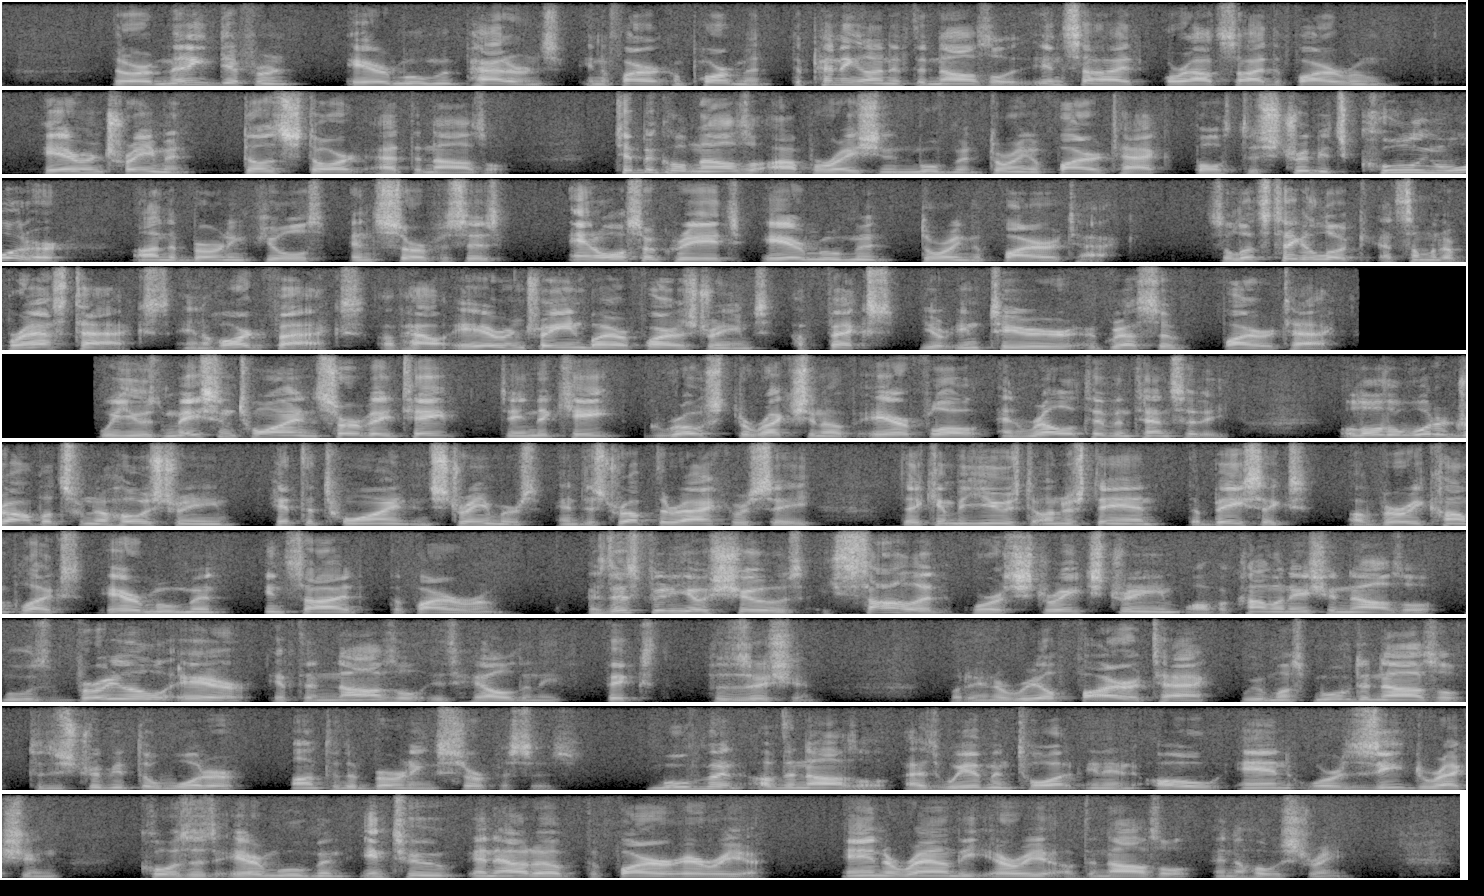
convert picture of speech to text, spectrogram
There are many different air movement patterns in a fire compartment depending on if the nozzle is inside or outside the fire room. Air entrainment does start at the nozzle. Typical nozzle operation and movement during a fire attack both distributes cooling water on the burning fuels and surfaces and also creates air movement during the fire attack. So let's take a look at some of the brass tacks and hard facts of how air entrained by our fire streams affects your interior aggressive fire attack. We use mason twine and survey tape to indicate gross direction of airflow and relative intensity. Although the water droplets from the hose stream hit the twine and streamers and disrupt their accuracy, they can be used to understand the basics of very complex air movement inside the fire room. As this video shows, a solid or a straight stream off a combination nozzle moves very little air if the nozzle is held in a fixed position. But in a real fire attack, we must move the nozzle to distribute the water onto the burning surfaces. Movement of the nozzle, as we have been taught in an O, N, or Z direction, causes air movement into and out of the fire area and around the area of the nozzle and the hose stream.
